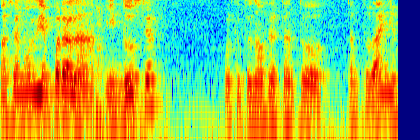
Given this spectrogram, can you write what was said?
va a ser muy bien para la industria porque pues no va a hacer tanto tanto daño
